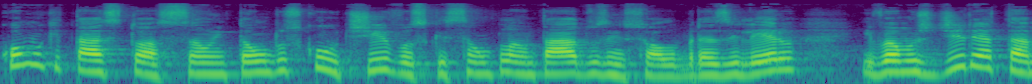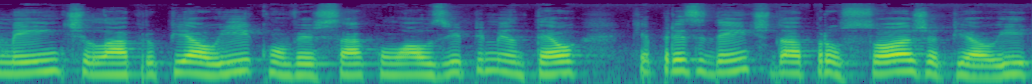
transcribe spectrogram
como que está a situação, então, dos cultivos que são plantados em solo brasileiro? E vamos diretamente lá para o Piauí conversar com o Alzir Pimentel, que é presidente da ProSoja Piauí,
